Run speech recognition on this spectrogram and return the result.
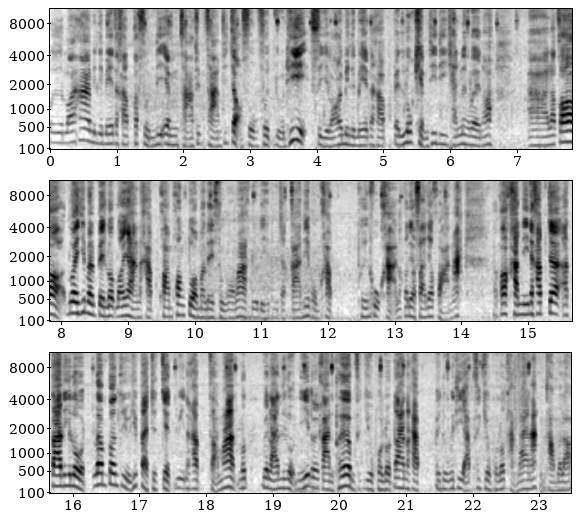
ปืน 105มิลลิเมตรนะครับ กระสุน DM 33 ที่เจาะสูงสุดอยู่ที่ 400มิลลิเมตรนะครับ เป็นลูกเข็มที่ดีชั้นหนึ่งเลยเนาะ อ่า แล้วก็ด้วยที่มันเป็นรถล้อยยางนะครับ ความคล่องตัวมันเลยสูงมาก ดูดิ ดูจากการที่ผมขับพื้นขรุขระแล้วก็เลี้ยวซ้ายเลี้ยวขวานะ แล้วก็คันนี้นะครับ จะอัตรารีโหลดเริ่มต้นจะอยู่ที่ 8.7 วินะครับ สามารถลดเวลารีโหลดนี้โดยการเพิ่มสกิลพลรถได้นะครับ ไปดูวิธีอัพสกิลพลรถถังได้นะ ผมทำไปแล้ว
